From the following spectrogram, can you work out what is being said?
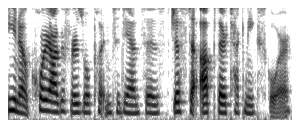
you know, choreographers will put into dances just to up their technique score.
